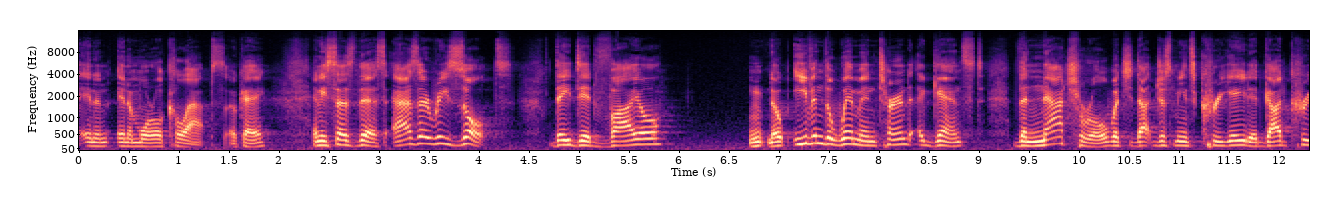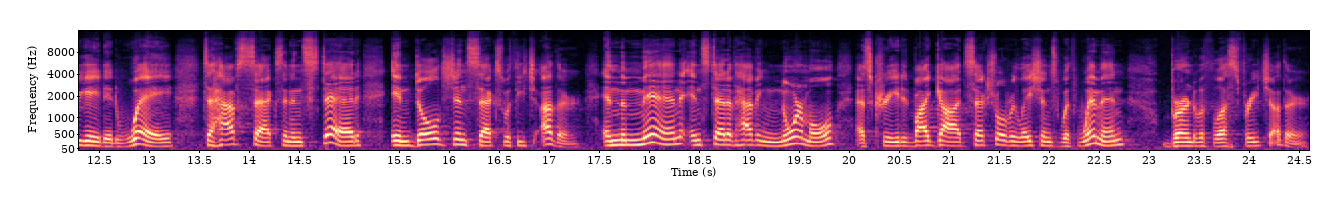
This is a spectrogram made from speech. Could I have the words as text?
in, an, in a moral collapse, okay? And he says this as a result, they did vile Mm, nope. Even the women turned against the natural, which that just means created, God created way to have sex and instead indulged in sex with each other. And the men, instead of having normal, as created by God, sexual relations with women, burned with lust for each other.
